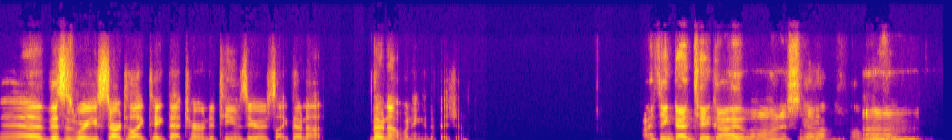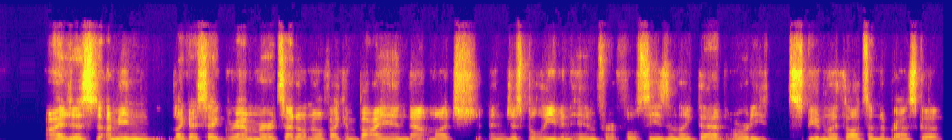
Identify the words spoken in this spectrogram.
eh, this is where you start to like take that turn to teams. You're just like they're not they're not winning a division. I think I'd take Iowa, honestly. Yeah, I'm with you. Um, I just, I mean, like I said, Graham Mertz, I don't know if I can buy in that much and just believe in him for a full season like that. Already spewed my thoughts on Nebraska.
